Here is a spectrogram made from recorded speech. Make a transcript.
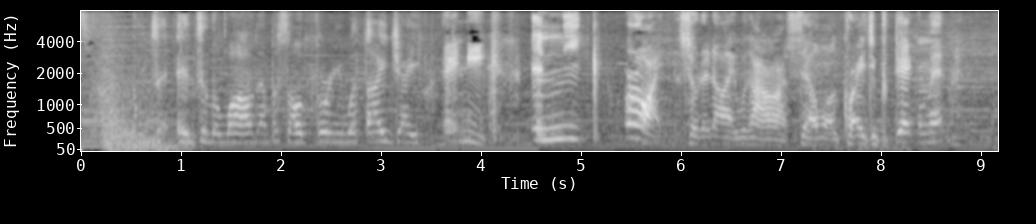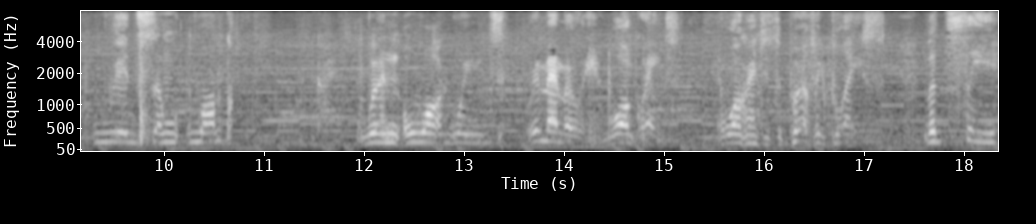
to Into the Wild episode 3 with AJ and Nick. and Nick Alright, so today we got ourselves a crazy predicament. with some walk when walkways. Remember, Walgreens. And Walgreens is the perfect place. Let's see.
